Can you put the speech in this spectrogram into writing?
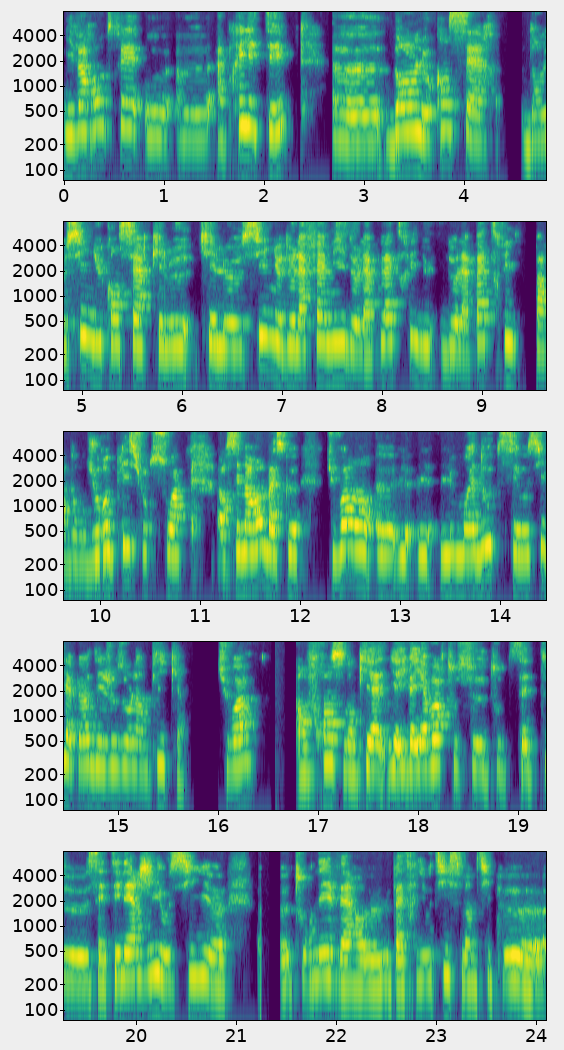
il va rentrer après l'été dans le cancer dans le signe du cancer, qui est le, qui est le signe de la famille, de la patrie, de la patrie, pardon, du repli sur soi. Alors c'est marrant parce que tu vois, euh, le, mois d'août, c'est aussi la période des Jeux Olympiques, tu vois, en France. Donc il, il va y avoir tout ce, toute cette, euh, cette énergie aussi euh, euh, tourner vers euh, le patriotisme un petit peu euh,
